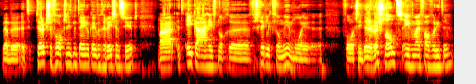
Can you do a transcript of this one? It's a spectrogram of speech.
We hebben het Turkse volkslied meteen ook even gerecenseerd. Maar het EK heeft nog eh, verschrikkelijk veel meer mooie eh, volksliederen. Rusland is een van mijn favorieten.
